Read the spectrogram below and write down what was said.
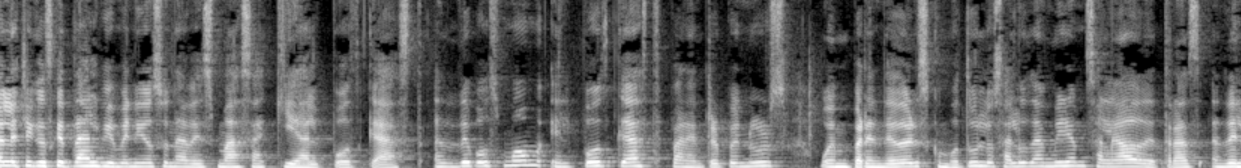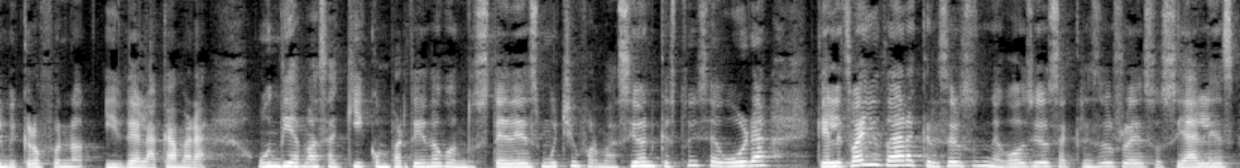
Hola chicos, ¿qué tal? Bienvenidos una vez más aquí al podcast de Boss Mom, el podcast para entrepreneurs o emprendedores como tú. Los saluda Miriam Salgado detrás del micrófono y de la cámara. Un día más aquí compartiendo con ustedes mucha información que estoy segura que les va a ayudar a crecer sus negocios, a crecer sus redes sociales,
